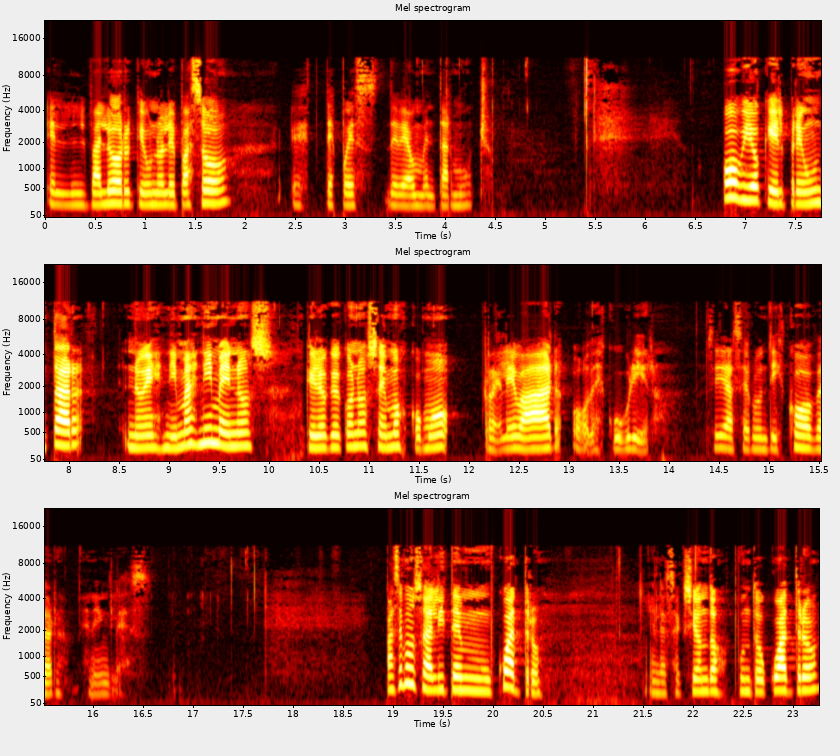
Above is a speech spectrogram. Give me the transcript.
el valor que uno le pasó después debe aumentar mucho. Obvio que el preguntar no es ni más ni menos que lo que conocemos como relevar o descubrir, ¿sí? hacer un discover en inglés. Pasemos al ítem 4. En la sección 2.4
